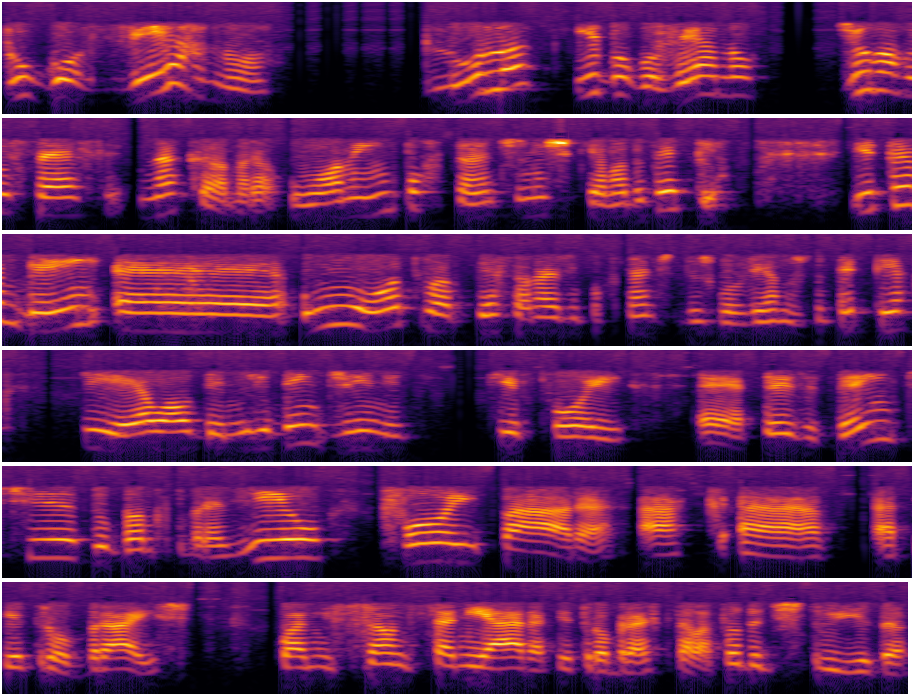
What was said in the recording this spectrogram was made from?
do governo Lula e do governo Dilma Rousseff na Câmara, um homem importante no esquema do PT. E também é, um outro personagem importante dos governos do PT, que é o Aldemir Bendini, que foi é, presidente do Banco do Brasil, foi para a, a, a Petrobras com a missão de sanear a Petrobras, que estava toda destruída,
